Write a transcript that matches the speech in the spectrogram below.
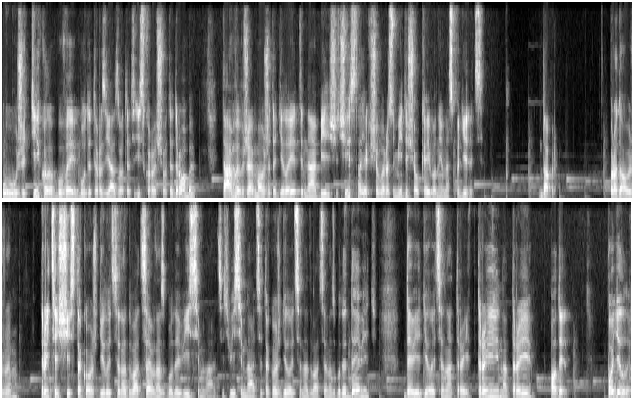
у житті, коли ви будете розв'язувати і скорочувати дроби, там ви вже можете ділити на більші числа, якщо ви розумієте, що окей, вони в нас поділяться. Добре. Продовжуємо. 36 також ділиться на 2, це в нас буде 18. 18 також ділиться на 2, це в нас буде 9. 9 ділиться на 3, 3, на 3, 1. Поділили.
